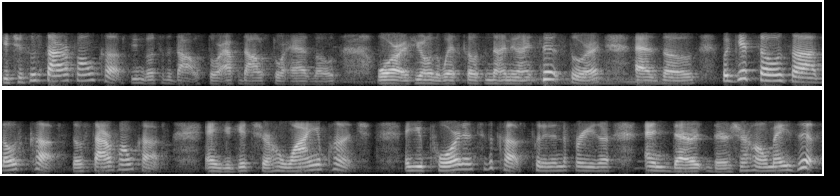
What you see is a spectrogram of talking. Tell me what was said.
Get you some styrofoam cups. You can go to the dollar store. Apple Dollar Store has those, or if you're on the West Coast, the 99 cent store has those. But get those uh, those cups, those styrofoam cups, and you get your Hawaiian punch, and you pour it into the cups, put it in the freezer, and there there's your homemade zips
